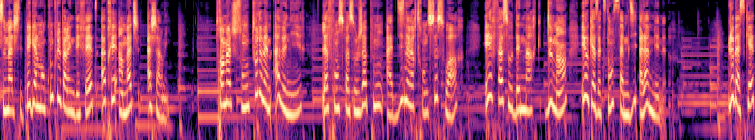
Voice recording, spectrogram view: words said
Ce match s'est également conclu par une défaite après un match acharné. Trois matchs sont tout de même à venir. La France face au Japon à 19h30 ce soir et face au Danemark demain et au Kazakhstan samedi à la même heure. Le basket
